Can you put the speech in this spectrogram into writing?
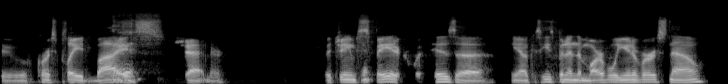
who of course played by Yes. Shatner. But James Yep. Spader with his uh you know because he's been in the Marvel universe now.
